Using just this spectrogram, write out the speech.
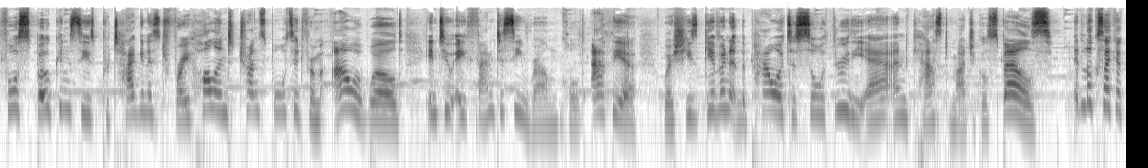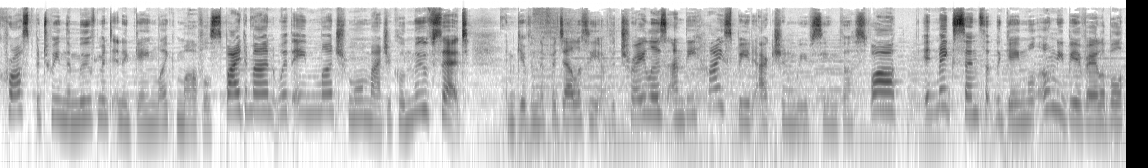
Forspoken sees protagonist Frey Holland transported from our world into a fantasy realm called Athia, where she's given the power to soar through the air and cast magical spells. It looks like a cross between the movement in a game like Marvel's Spider-Man with a much more magical moveset, and given the fidelity of the trailers and the high-speed action we've seen thus far, it makes sense that the game will only be available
